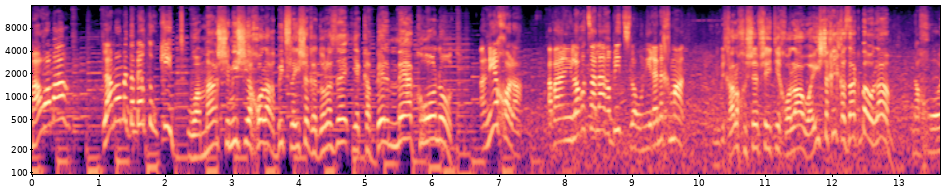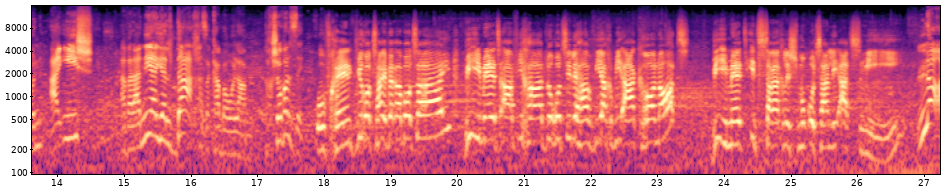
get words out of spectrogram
מה הוא אמר? למה הוא מדבר טורקית? הוא אמר שמי שיכול להרביץ לאיש הגדול הזה, יקבל 100 קרונות. אני יכולה, אבל אני לא רוצה להרביץ לו, הוא נראה נחמד. אני בכלל לא חושב שהייתי יכולה, הוא האיש הכי חזק בעולם. נכון, האיש, אבל אני הילדה החזקה בעולם. תחשוב על זה. ובכן, גבירותיי ורבותיי, באמת אף אחד לא רוצה להרוויח מהקרונות? באמת אצטרך לשמור אותן לעצמי? לא!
